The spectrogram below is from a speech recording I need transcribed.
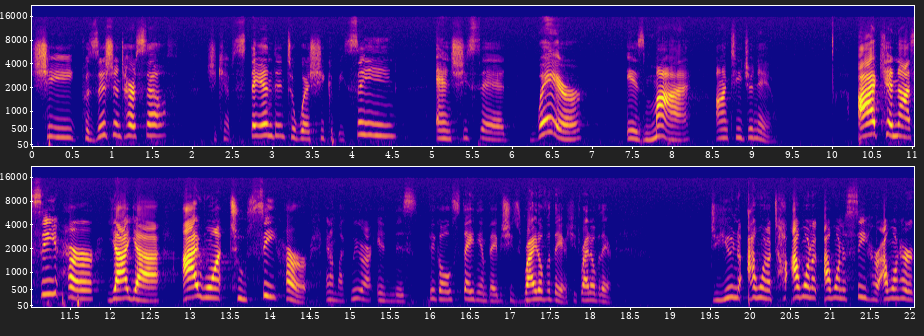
She positioned herself, she kept standing to where she could be seen, and she said, Where is my Auntie Janelle? I cannot see her, Yaya. I want to see her. And I'm like, we are in this big old stadium, baby. She's right over there. She's right over there. Do you know? I want to. I want to. I want to see her. I want her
